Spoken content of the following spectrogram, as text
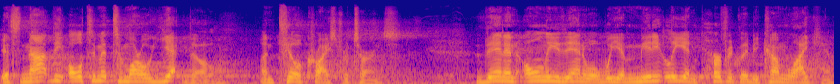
It's not the ultimate tomorrow yet, though, until Christ returns. Then and only then will we immediately and perfectly become like him.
